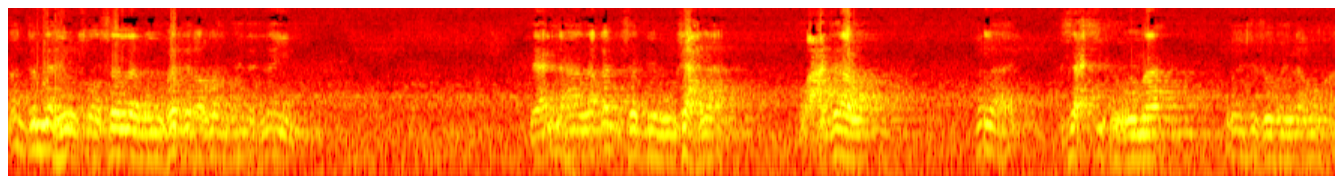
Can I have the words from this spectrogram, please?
تقدم نهيه صلى الله عليه وسلم أن يفرق الرجل بين اثنين. لأن هذا قد يسبب شحنا وعداوة فلا يزحزحهما ويجلس بينهما.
